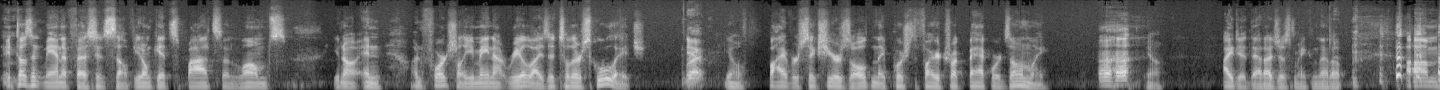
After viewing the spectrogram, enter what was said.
it doesn't manifest itself. You don't get spots and lumps, you know, and unfortunately you may not realize it till they're school age. Right. You know, five or six years old and they push the fire truck backwards only. Uh-huh. Know. I did that. I was just making that up. Um,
